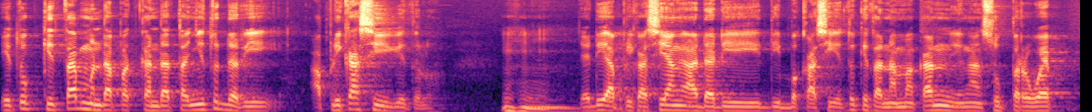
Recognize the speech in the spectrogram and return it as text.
itu kita mendapatkan datanya itu dari aplikasi gitu loh. Jadi aplikasi yang ada di di Bekasi itu kita namakan dengan Super Web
